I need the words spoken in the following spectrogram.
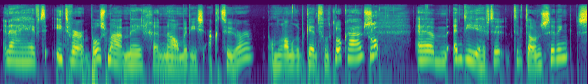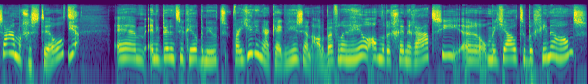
En hij heeft Itwer Bosma meegenomen. Die is acteur. Onder andere bekend van het Klokhuis. Klopt. Ehm, en die heeft de tentoonstelling samengesteld. Ja. Ehm, en ik ben natuurlijk heel benieuwd waar jullie naar kijken. Jullie zijn allebei van een heel andere generatie. Eh, om met jou te beginnen, Hans.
